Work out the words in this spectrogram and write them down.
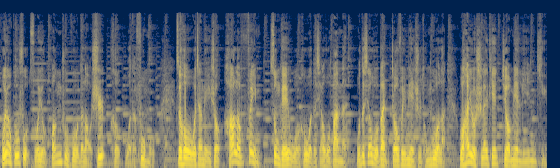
不要辜负所有帮助过我的老师和我的父母。最后，我想点一首《Hall of Fame》送给我和我的小伙伴们。我的小伙伴招飞面试通过了，我还有十来天就要面临体育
